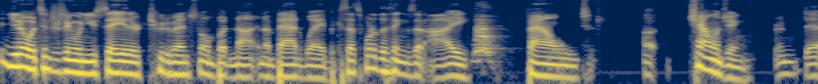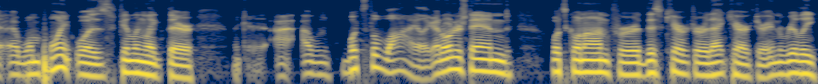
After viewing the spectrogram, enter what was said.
you know it's interesting when you say they're two dimensional but not in a bad way because that's one of the things that i found uh, challenging at at one point was feeling like they're like I, I was what's the why like i don't understand what's going on for this character or that character and really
